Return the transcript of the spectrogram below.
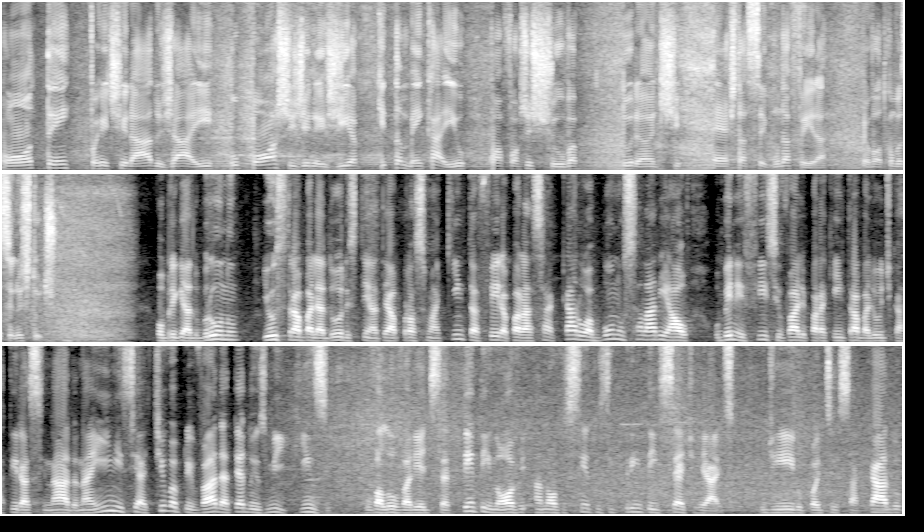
ontem foi retirado já aí o poste de energia que também caiu com a forte chuva durante esta segunda-feira. Eu volto com você no estúdio. Obrigado, Bruno. E os trabalhadores têm até a próxima quinta-feira para sacar o abono salarial. O benefício vale para quem trabalhou de carteira assinada na iniciativa privada até 2015. O valor varia de R$ 79 a 937 reais. O dinheiro pode ser sacado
